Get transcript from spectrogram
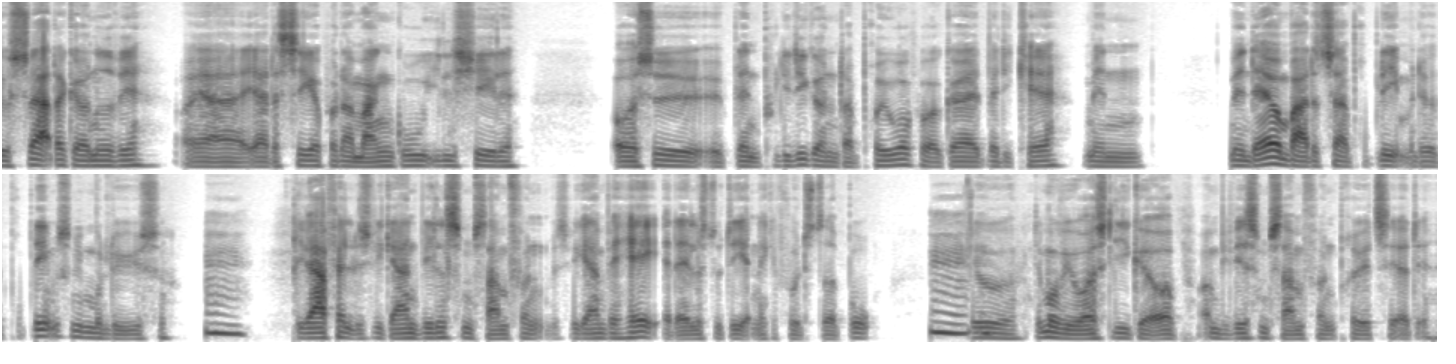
er jo svært at gøre noget ved, og jeg, jeg er da sikker på, at der er mange gode ildsjæle, også øh, blandt politikerne, der prøver på at gøre alt, hvad de kan, men, men det er jo bare et svært problem, og det er jo et problem, som vi må løse. Mm. I hvert fald, hvis vi gerne vil som samfund, hvis vi gerne vil have, at alle studerende kan få et sted at bo. Mm. Det, jo, det må vi jo også lige gøre op, om vi vil som samfund prioritere det.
